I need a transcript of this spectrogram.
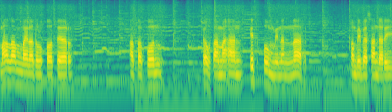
malam Lailatul Qadar ataupun keutamaan itqum minan nar pembebasan dari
